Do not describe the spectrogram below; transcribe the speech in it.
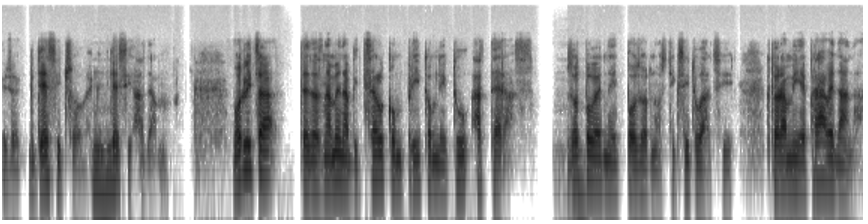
že kde si človek, mm-hmm. kde si Adam. Modliť sa teda znamená byť celkom prítomný tu a teraz. Zodpovednej pozornosti k situácii, ktorá mi je práve daná.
